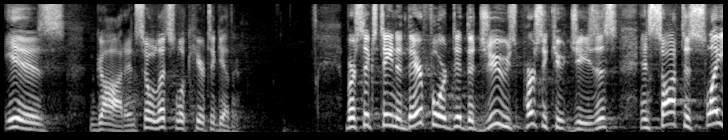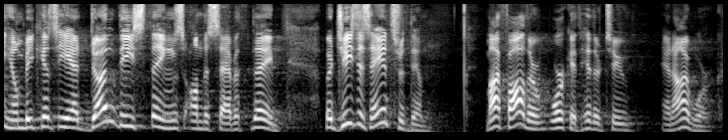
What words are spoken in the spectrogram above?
is God. And so let's look here together. Verse 16, and therefore did the Jews persecute Jesus and sought to slay him because he had done these things on the Sabbath day. But Jesus answered them, My Father worketh hitherto, and I work.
